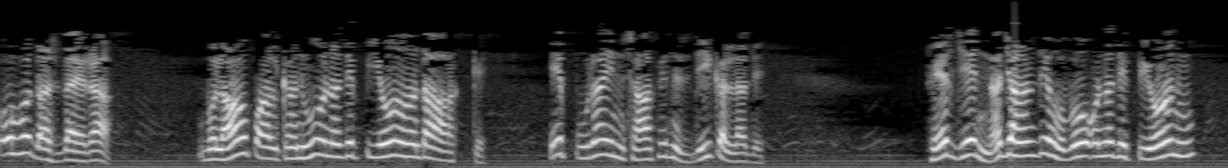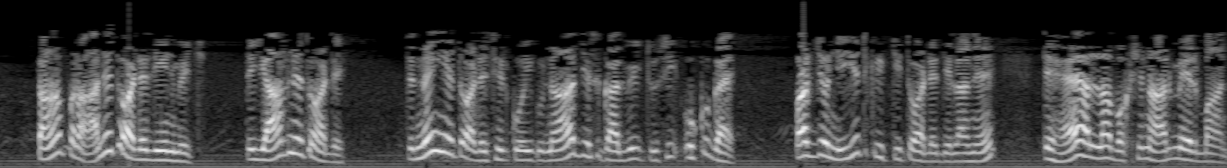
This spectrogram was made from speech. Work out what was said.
اوہ دسدا اے راہ ਬੁਲਾਓ ਪਾਲਕਾਂ ਨੂੰ ਉਹਨਾਂ ਦੇ ਪਿਓਾਂ ਦਾ ਆਖ ਕੇ ਇਹ ਪੂਰਾ ਇਨਸਾਫ ਹੈ ਨਜ਼ਦੀਕ ਅੱਲਾ ਦੇ ਫਿਰ ਜੇ ਨਾ ਜਾਣਦੇ ਹੋਵੋ ਉਹਨਾਂ ਦੇ ਪਿਓਾਂ ਨੂੰ ਤਾਂ ਭਰਾ ਨੇ ਤੁਹਾਡੇ دین ਵਿੱਚ ਤੇ ਯਾਰ ਨੇ ਤੁਹਾਡੇ ਤੇ ਨਹੀਂ ਹੈ ਤੁਹਾਡੇ ਸਿਰ ਕੋਈ ਗੁਨਾਹ ਜਿਸ ਗੱਲ ਵਿੱਚ ਤੁਸੀਂ ਉੱਕ ਗਏ ਪਰ ਜੋ ਨੀਅਤ ਕੀਤੀ ਤੁਹਾਡੇ ਦਿਲਾਂ ਨੇ ਤੇ ਹੈ ਅੱਲਾ ਬਖਸ਼ਨਾਰ ਮਿਹਰਬਾਨ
